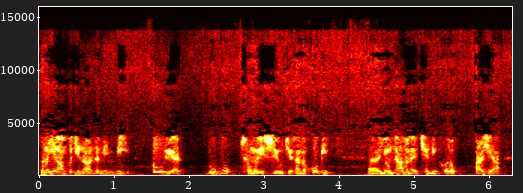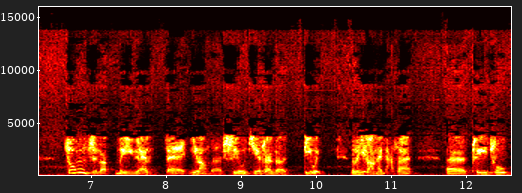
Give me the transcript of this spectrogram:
那么，伊朗不仅让人民币、欧元、卢布成为石油结算的货币，呃，用他们来签订合同，而且啊，终止了美元在伊朗的石油结算的地位。那么，伊朗还打算呃推出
